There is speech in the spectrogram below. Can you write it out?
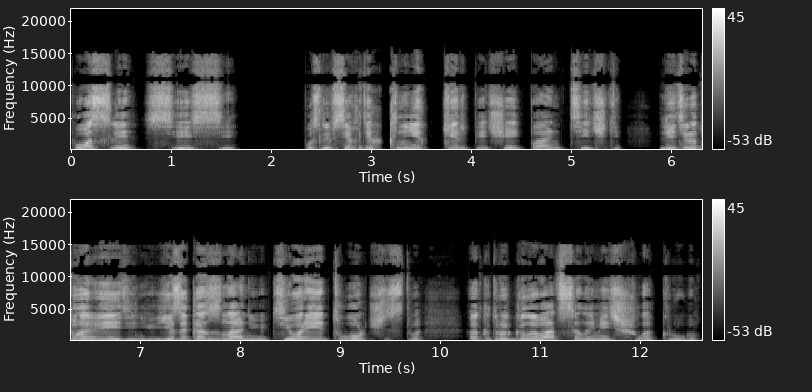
После сессии, после всех этих книг кирпичей по античке, литературоведению, языкознанию, теории творчества — от которых голова целый месяц шла кругом.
